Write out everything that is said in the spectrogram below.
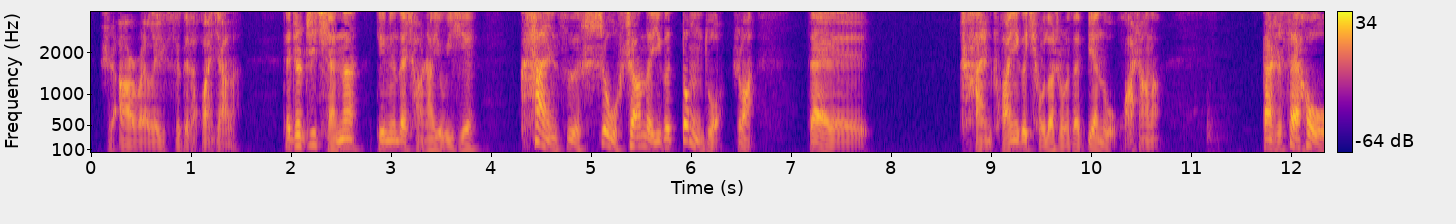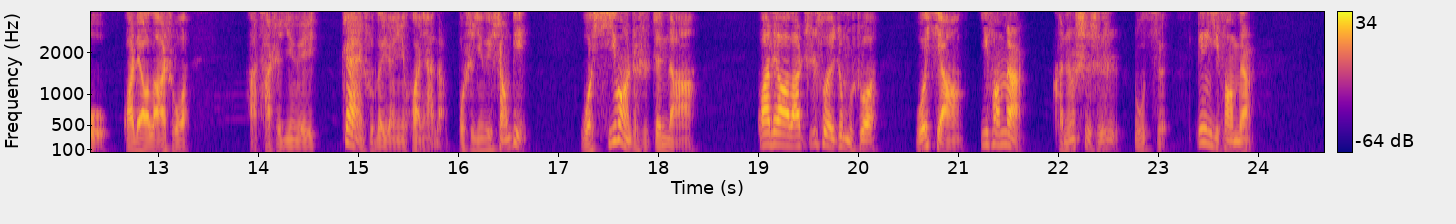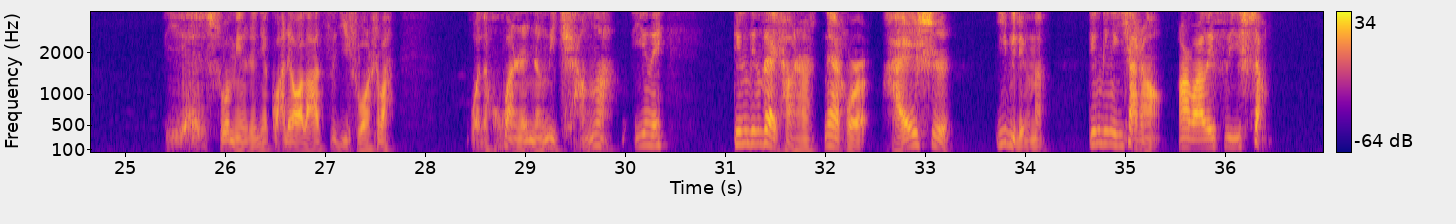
是阿尔瓦雷斯给他换下了。在这之前呢，丁丁在场上有一些看似受伤的一个动作，是吧？在铲传一个球的时候，在边路划伤了，但是赛后瓜迪奥拉说：“啊，他是因为战术的原因换下的，不是因为伤病。”我希望这是真的啊。瓜迪奥拉之所以这么说，我想一方面可能事实是如此，另一方面也说明人家瓜迪奥拉自己说是吧？我的换人能力强啊，因为丁丁在场上那会儿还是一比零呢，丁丁一下场，阿尔瓦雷斯一上，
